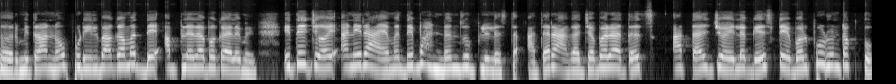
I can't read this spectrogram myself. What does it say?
तर मित्रांनो पुढील भागामध्ये आपल्याला बघायला मिळेल. इथे जय आणि रायामध्ये भांडण झोपलेलं असतं. आता रागाच्या भरातच आता जय लगेच टेबल फोडून टाकतो.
